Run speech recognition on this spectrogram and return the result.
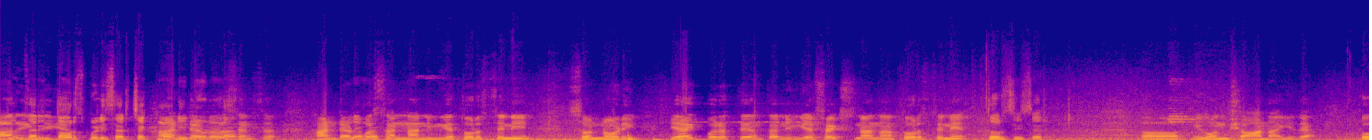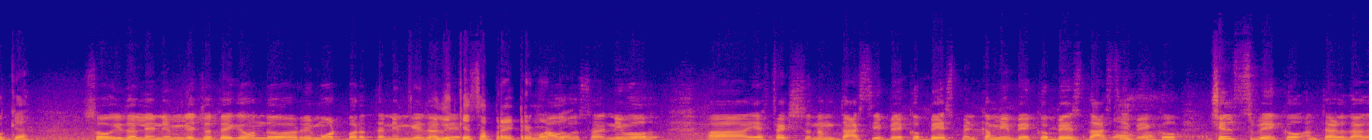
ಆರೆಂಜ್ ತೋರಿಸ್ಬಿಡಿ ಸರ್ ಚೆಕ್ ಮಾಡಿ ಪರ್ಸೆಂಟ್ ಸರ್. ಹಂಡ್ರೆಡ್ ಪರ್ಸೆಂಟ್ ನಾನು ನಿಮಗೆ ತೋರಿಸ್ತೀನಿ. ಸೊ ನೋಡಿ ಹೇಗೆ ಬರುತ್ತೆ ಅಂತ ನಿಮ್ಗೆ ಎಫೆಕ್ಟ್ಸ್ನ ನಾನು ತೋರಿಸ್ತೀನಿ. ತೋರಿಸಿ ಸರ್. ಈಗ ಒಂದು ಶಾನ್ ಆಗಿದೆ. ಓಕೆ ಸೊ ಇದರಲ್ಲಿ ನಿಮಗೆ ಜೊತೆಗೆ ಒಂದು ರಿಮೋಟ್ ಬರುತ್ತೆ ನಿಮಗೆ ಇದಕ್ಕೆ ಸಪ್ರೇಟ್ ರಿಮೋಟ್ ಹೌದು ಸರ್ ನೀವು ಎಫೆಕ್ಟ್ಸ್ ನಮ್ಗೆ ಜಾಸ್ತಿ ಬೇಕು ಬೇಸ್ಮೆಂಟ್ ಕಮ್ಮಿ ಬೇಕು ಬೇಸ್ ಜಾಸ್ತಿ ಬೇಕು ಚಿಲ್ಸ್ ಬೇಕು ಅಂತ ಹೇಳಿದಾಗ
